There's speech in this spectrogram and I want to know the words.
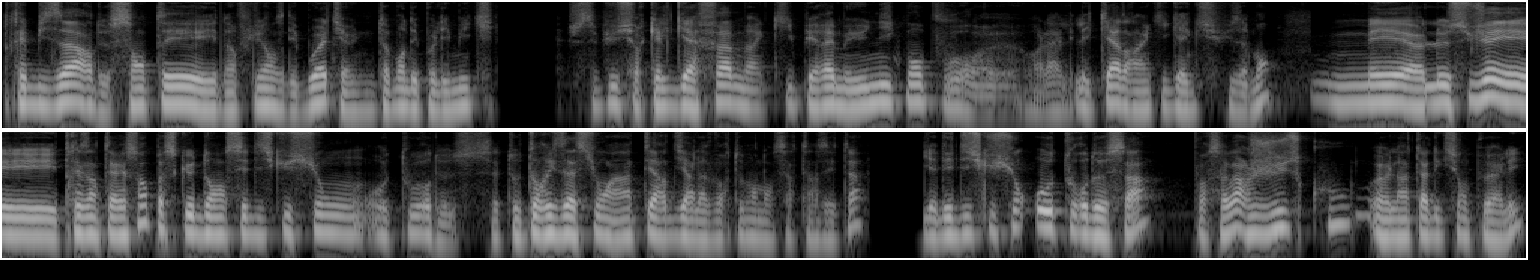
très bizarre de santé et d'influence des boîtes, il y a notamment des polémiques je ne sais plus sur quel GAFAM qui paierait, mais uniquement pour euh, voilà, les cadres hein, qui gagnent suffisamment. Mais euh, le sujet est très intéressant parce que dans ces discussions autour de cette autorisation à interdire l'avortement dans certains États, il y a des discussions autour de ça pour savoir jusqu'où euh, l'interdiction peut aller.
